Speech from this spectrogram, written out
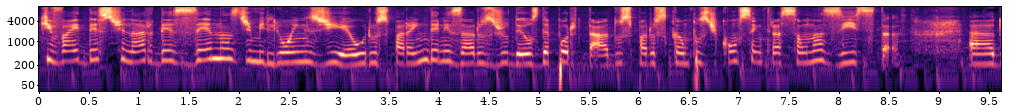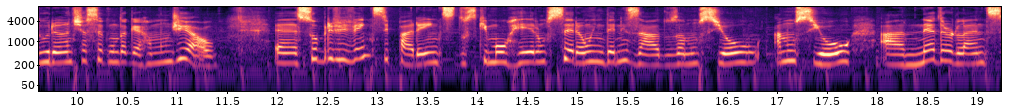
que vai destinar dezenas de milhões de euros para indenizar os judeus deportados para os campos de concentração nazista uh, durante a Segunda Guerra Mundial. Uh, sobreviventes e parentes dos que morreram serão indenizados, anunciou, anunciou a Netherlands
